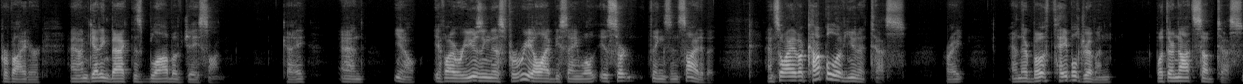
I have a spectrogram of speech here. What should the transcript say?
provider, and I'm getting back this blob of JSON. Okay, and you know, if I were using this for real, I'd be saying, well, is certain things inside of it? And so I have a couple of unit tests, right? And they're both table driven, but they're not subtests.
